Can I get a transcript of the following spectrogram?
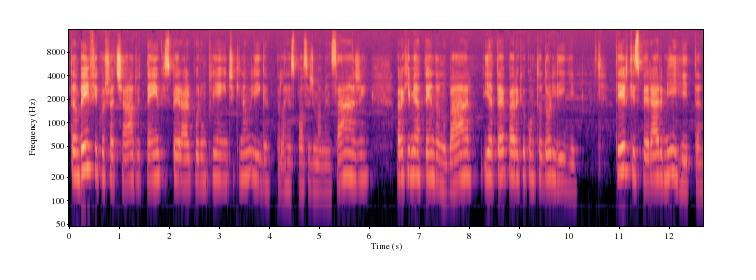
Também fico chateado e tenho que esperar por um cliente que não liga, pela resposta de uma mensagem, para que me atenda no bar e até para que o computador ligue. Ter que esperar me irrita.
